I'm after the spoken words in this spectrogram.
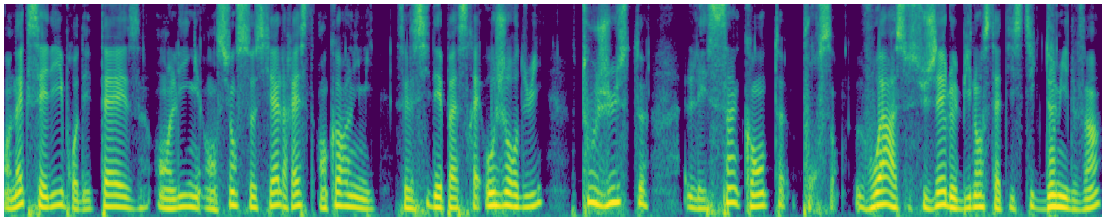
en accès libre des thèses en ligne en sciences sociales reste encore limite. Celle-ci dépasserait aujourd'hui tout juste les 50%. Voir à ce sujet le bilan statistique 2020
